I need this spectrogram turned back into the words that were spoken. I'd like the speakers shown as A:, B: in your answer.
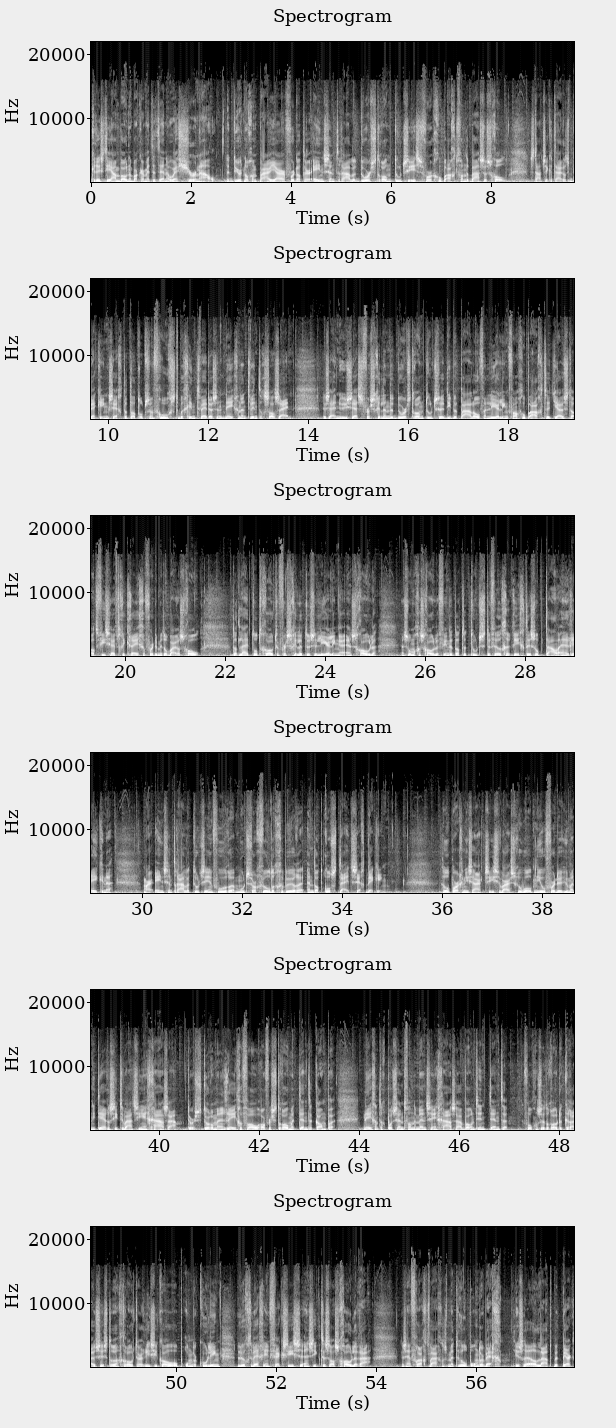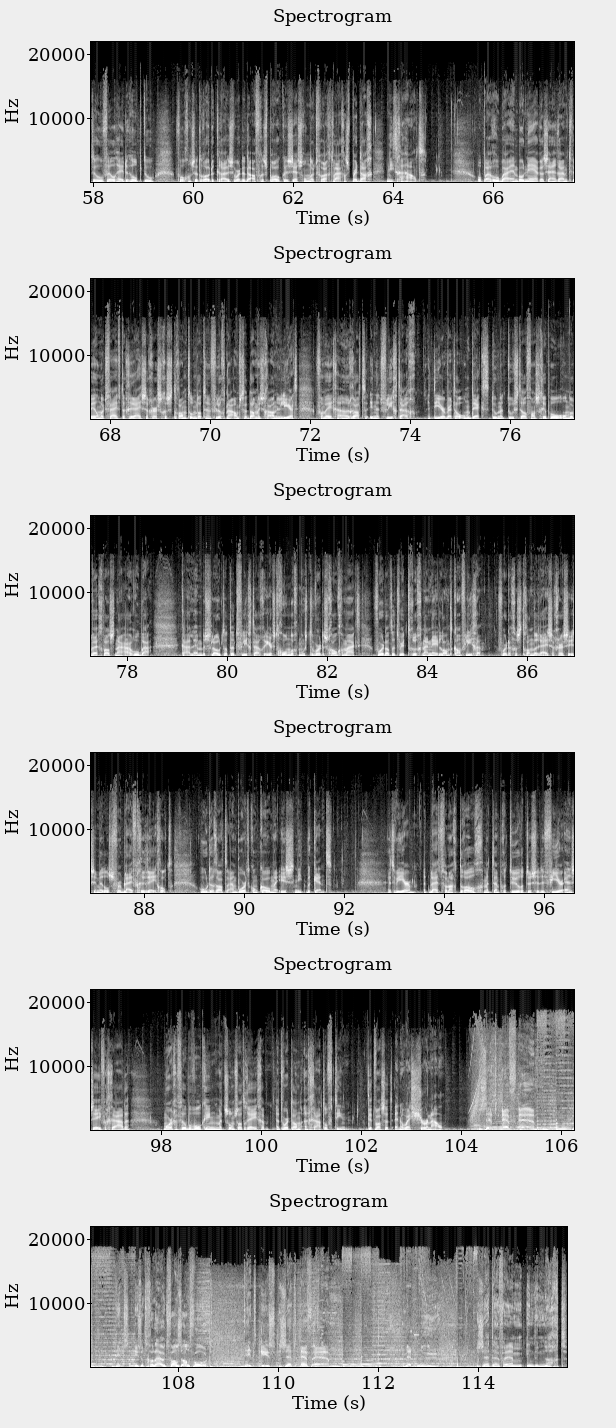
A: Christian Bonenbakker met het NOS Journaal. Het duurt nog een paar jaar voordat er één centrale doorstroomtoets is... voor groep 8 van de basisschool. Staatssecretaris Bekking zegt dat dat op zijn vroegst begin 2029 zal zijn. Er zijn nu zes verschillende doorstroomtoetsen die bepalen... of een leerling van groep 8 het juiste advies heeft gekregen voor de middelbare school. Dat leidt tot grote verschillen tussen leerlingen en scholen. En sommige scholen vinden dat de toets te veel gericht is op taal en rekenen. Maar één centrale toets invoeren moet zorgvuldig gebeuren en dat kost tijd, zegt Bekking. Hulporganisaties waarschuwen opnieuw voor de humanitaire situatie in Gaza. Door storm en regenval overstromen tentenkampen. 90% van de mensen in Gaza woont in tenten. Volgens het Rode Kruis is er een groter risico op onderkoeling, luchtweginfecties en ziektes als cholera. Er zijn vrachtwagens met hulp onderweg. Israël laat beperkte hoeveelheden hulp toe. Volgens het Rode Kruis worden de afgesproken 600 vrachtwagens per dag niet gehaald. Op Aruba en Bonaire zijn ruim 250 reizigers gestrand... omdat hun vlucht naar Amsterdam is geannuleerd vanwege een rat in het vliegtuig. Het dier werd al ontdekt toen het toestel van Schiphol onderweg was naar Aruba. KLM besloot dat het vliegtuig eerst grondig moest worden schoongemaakt... voordat het weer terug naar Nederland kan vliegen. Voor de gestrande reizigers is inmiddels verblijf geregeld. Hoe de rat aan boord kon komen is niet bekend. Het weer. Het blijft vannacht droog met temperaturen tussen de 4 en 7 graden. Morgen veel bewolking met soms wat regen. Het wordt dan een graad of 10. Dit was het NOS Journaal.
B: ZFM. Dit is het geluid van Zandvoort. Dit is ZFM. Met nu. ZFM in de nacht.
